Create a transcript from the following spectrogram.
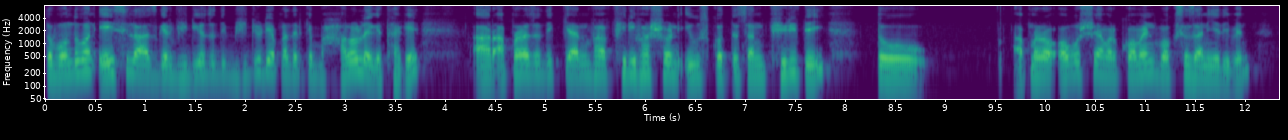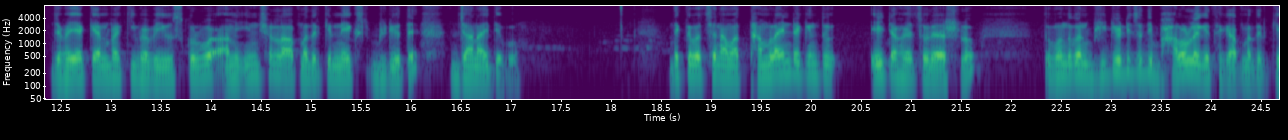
তো বন্ধুগণ, এই ছিল আজকের ভিডিও। যদি ভিডিওটি আপনাদেরকে ভালো লেগে থাকে আর আপনারা যদি ক্যানভা ফ্রি ভার্সন ইউজ করতে চান ফ্রিতেই তো আপনারা অবশ্যই আমার কমেন্ট বক্সে জানিয়ে দিবেন যে, ভাইয়া ক্যানভা কীভাবে ইউজ করব? আমি ইনশাল্লাহ আপনাদেরকে নেক্সট ভিডিওতে জানাই দেব। দেখতে পাচ্ছেন আমার থামলাইনটা কিন্তু এইটা হয়ে চলে আসলো। তো বন্ধুগণ, ভিডিওটি যদি ভালো লেগে থাকে আপনাদেরকে,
